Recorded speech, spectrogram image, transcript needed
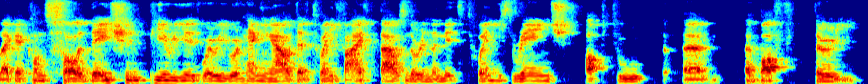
like a consolidation period where we were hanging out at 25,000 or in the mid 20s range up to uh, above 30.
